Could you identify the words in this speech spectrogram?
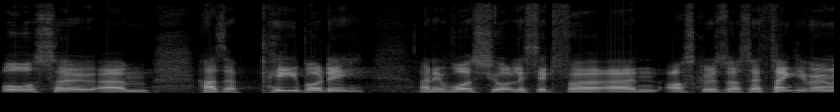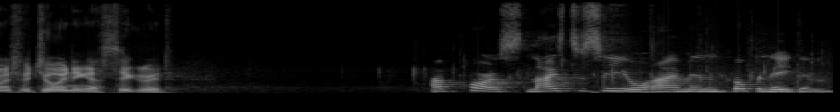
also um, has a Peabody, and it was shortlisted for an Oscar as well. So thank you very much for joining us, Sigrid. Of course. Nice to see you. I'm in Copenhagen.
